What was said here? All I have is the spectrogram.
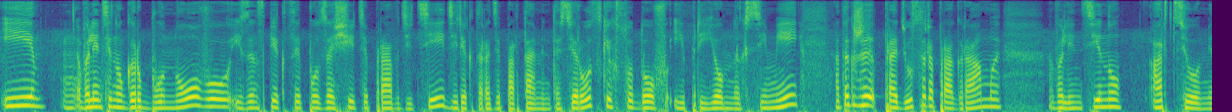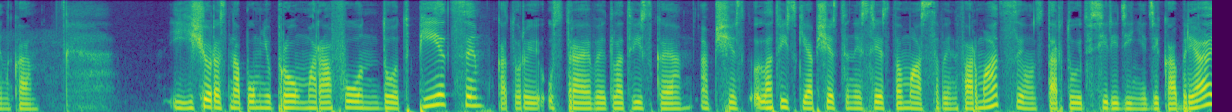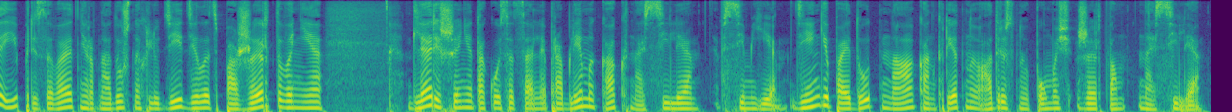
и Валентину Горбунову из инспекции по защите прав детей, директора департамента сиротских судов и приемных семей, а также продюсера программы Валентину Артеменко. И еще раз напомню про марафон Дот Пецы, который устраивает латвийское обще... латвийские общественные средства массовой информации. Он стартует в середине декабря и призывает неравнодушных людей делать пожертвования для решения такой социальной проблемы, как насилие в семье. Деньги пойдут на конкретную адресную помощь жертвам насилия.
